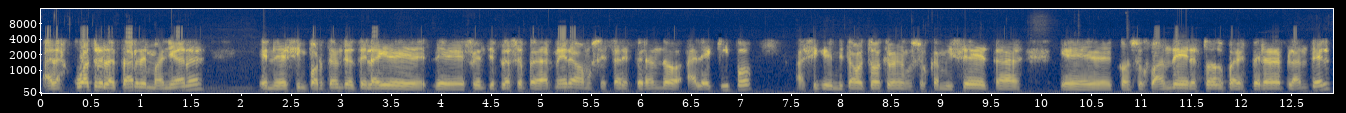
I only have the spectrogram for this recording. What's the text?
a las 4 de la tarde mañana en ese importante hotel ahí de, Frente Plaza Pedernera vamos a estar esperando al equipo así que invitamos a todos que vengan con sus camisetas, eh, con sus banderas, todo para esperar al plantel.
